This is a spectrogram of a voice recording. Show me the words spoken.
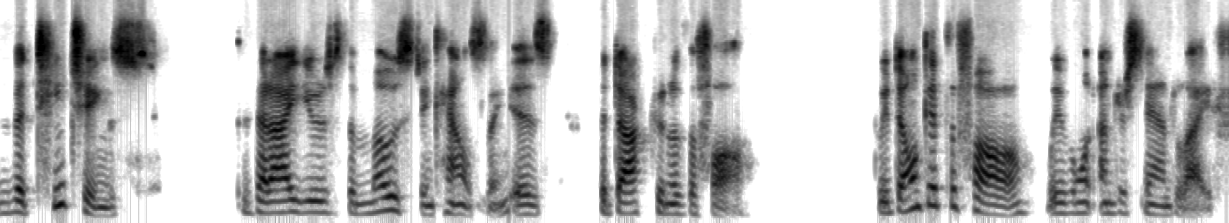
the teachings that I use the most in counseling is the doctrine of the fall. If we don't get the fall, we won't understand life.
